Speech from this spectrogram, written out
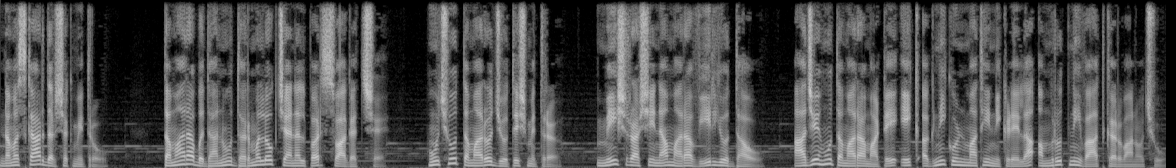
નમસ્કાર દર્શક મિત્રો. તમારા બધાનું ધર્મલોક ચેનલ પર સ્વાગત છે. હું છું તમારો જ્યોતિષ મિત્ર. મેષ રાશિના મારા વીર યોદ્ધાઓ. આજે હું તમારા માટે એક અગ્નિકુંડમાંથી નીકળેલા અમૃતની વાત કરવાનો છું.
